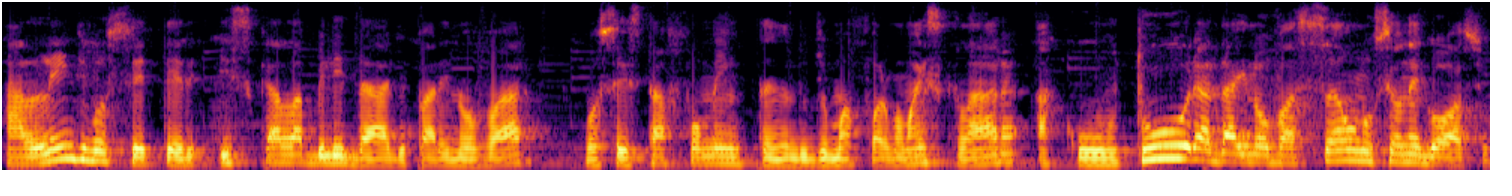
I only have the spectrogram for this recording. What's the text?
além de você ter escalabilidade para inovar, você está fomentando de uma forma mais clara a cultura da inovação no seu negócio,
